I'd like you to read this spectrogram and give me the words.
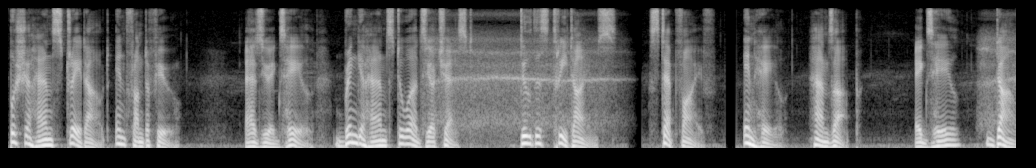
push your hands straight out in front of you. As you exhale, bring your hands towards your chest. Do this three times. Step 5. Inhale, hands up. Exhale, down.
